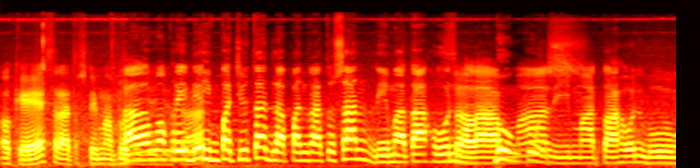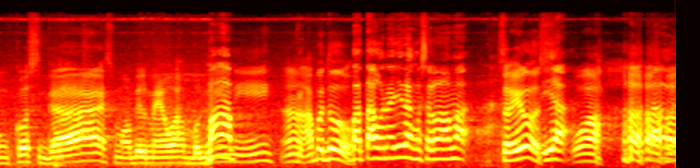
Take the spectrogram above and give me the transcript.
Oke, 150 Kalau mau kredit 4 juta 800-an 5 tahun Selama bungkus. 5 tahun bungkus, guys. Mobil mewah begini. Ah, apa tuh? 4 tahun aja nggak usah lama. Serius? Iya. Wah. tahun.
